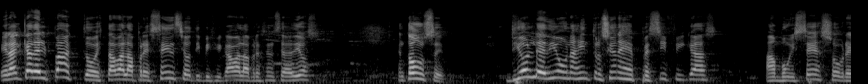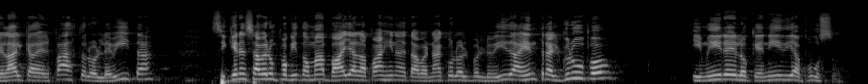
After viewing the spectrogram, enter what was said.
El arca del pacto estaba la presencia o tipificaba la presencia de Dios. Entonces, Dios le dio unas instrucciones específicas a Moisés sobre el arca del pacto, los levitas. Si quieren saber un poquito más, vaya a la página de Tabernáculo del Vida, entra al grupo y mire lo que Nidia puso.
